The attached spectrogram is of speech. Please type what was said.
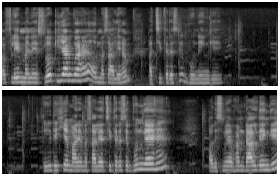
और फ्लेम मैंने स्लो किया हुआ है और मसाले हम अच्छी तरह से भूनेंगे। तो ये देखिए हमारे मसाले अच्छी तरह से भुन गए हैं और इसमें अब हम डाल देंगे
